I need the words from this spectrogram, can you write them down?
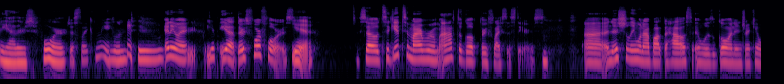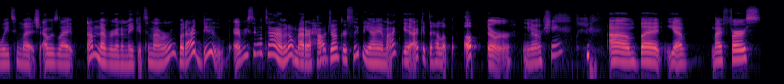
Yeah, there's four. just like me. One, two. Anyway, three. Yep. yeah, there's four floors. Yeah. So to get to my room, I have to go up three flights of stairs. Uh, initially, when I bought the house and was going and drinking way too much, I was like, I'm never gonna make it to my room, but I do every single time. It don't matter how drunk or sleepy I am, I get I get the hell up up there. You know what I'm saying? um, but yeah, my first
